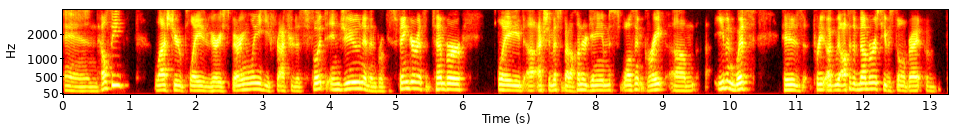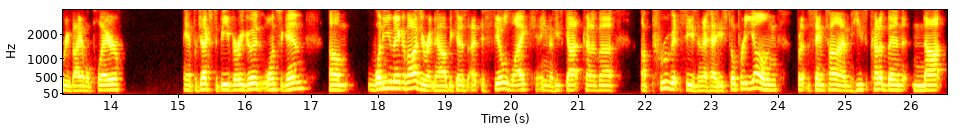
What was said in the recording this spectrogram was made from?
and healthy. Last year played very sparingly. He fractured his foot in June and then broke his finger in September played uh, actually missed about 100 games wasn't great um, even with his pretty ugly offensive numbers he was still a very a pretty valuable player and projects to be very good once again. Um, what do you make of Ozzie right now? Because it feels like you know he's got kind of a a prove it season ahead. He's still pretty young but at the same time he's kind of been not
